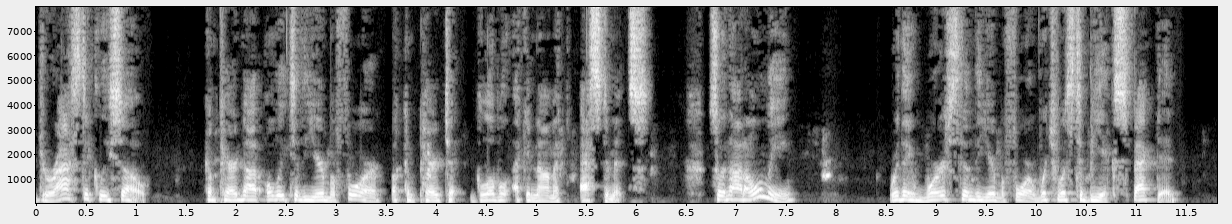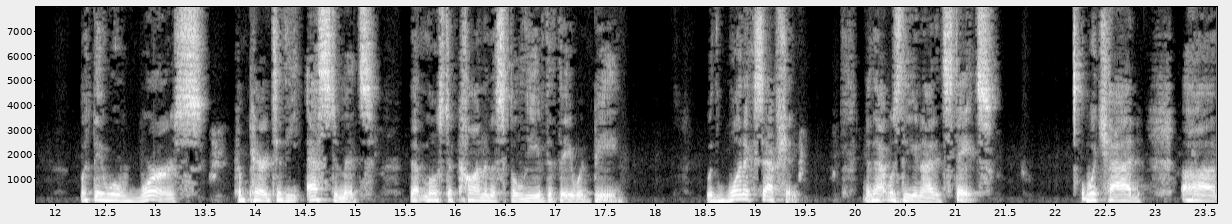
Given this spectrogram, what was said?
drastically so compared not only to the year before, but compared to global economic estimates. So not only were they worse than the year before, which was to be expected, but they were worse compared to the estimates that most economists believed that they would be, with one exception, and that was the United States, which had uh,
